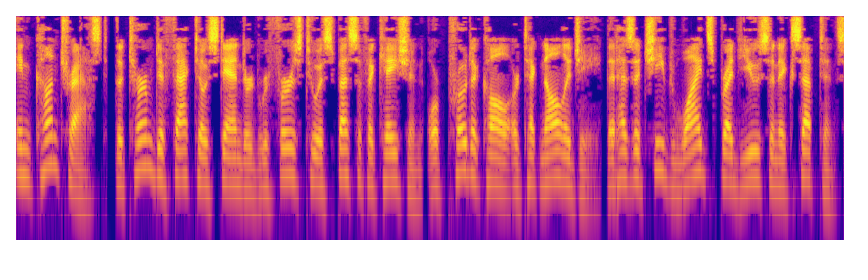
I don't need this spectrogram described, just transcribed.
In contrast, the term de facto standard refers to a specification or protocol or technology that has achieved widespread use and acceptance,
